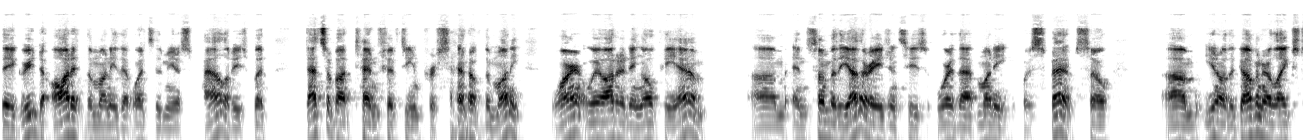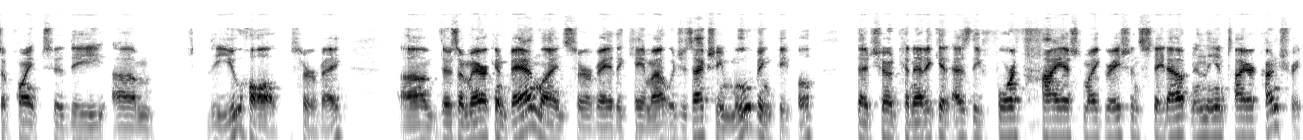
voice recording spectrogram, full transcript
They agreed to audit the money that went to the municipalities, but that's about 10, 15% of the money. Why aren't we auditing OPM um, and some of the other agencies where that money was spent? So, um, you know, the governor likes to point to the um, the U-Haul survey. Um, there's American Van Line survey that came out, which is actually moving people that showed Connecticut as the fourth highest migration state out in the entire country.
